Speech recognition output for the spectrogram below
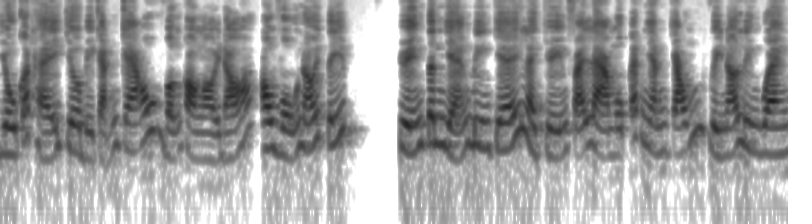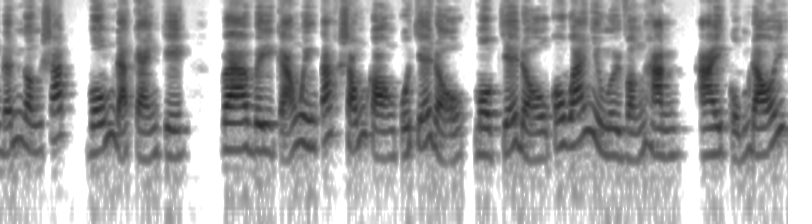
dù có thể chưa bị cảnh cáo vẫn còn ngồi đó. Ông Vũ nói tiếp, chuyện tinh giản biên chế là chuyện phải làm một cách nhanh chóng vì nó liên quan đến ngân sách vốn đã cạn kiệt và vì cả nguyên tắc sống còn của chế độ. Một chế độ có quá nhiều người vận hành, ai cũng đói,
